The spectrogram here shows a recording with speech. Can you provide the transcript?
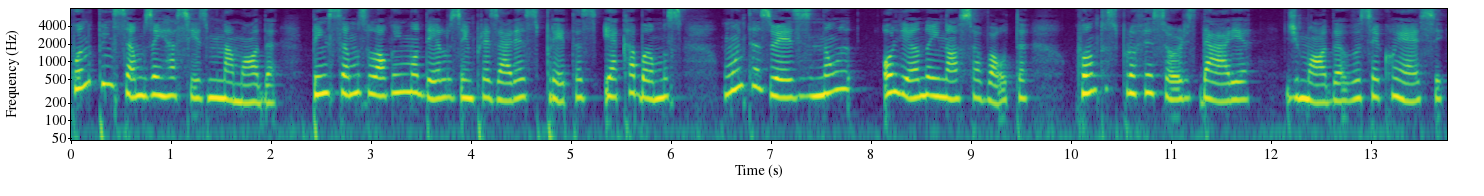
Quando pensamos em racismo na moda, pensamos logo em modelos empresárias pretas e acabamos muitas vezes não olhando em nossa volta quantos professores da área de moda você conhece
